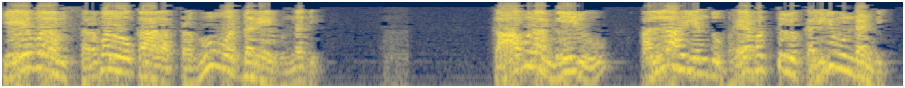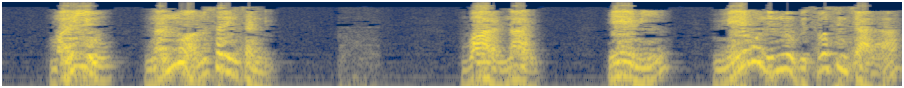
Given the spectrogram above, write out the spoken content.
కేవలం సర్వలోకాల ప్రభువు వద్దనే ఉన్నది. కావున మీరు అల్లాహ్ యందు భయభక్తులు కలిగి ఉండండి మరియు నన్ను అనుసరించండి. వారన్నారు ఏమి మేము నిన్ను విశ్వసించాలా?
